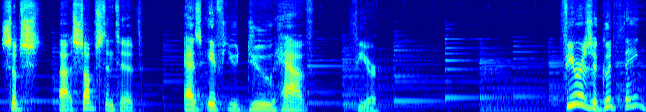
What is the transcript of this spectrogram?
subs, uh, substantive as if you do have fear. Fear is a good thing.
